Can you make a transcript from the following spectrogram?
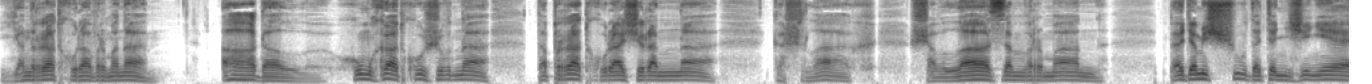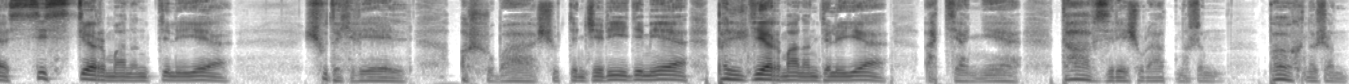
Янрат хуравырмана. Адал. Хумхат хушывна. Тапрат хура ширанна. Кашлах. Шавла замварман. Пәдім шуда тәнжіне систерманын телие. Шуда евел. Ашуба шуттенжери деме пілдерманын телие. Атяне тав зіре шуратнышын, пăхнышын.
